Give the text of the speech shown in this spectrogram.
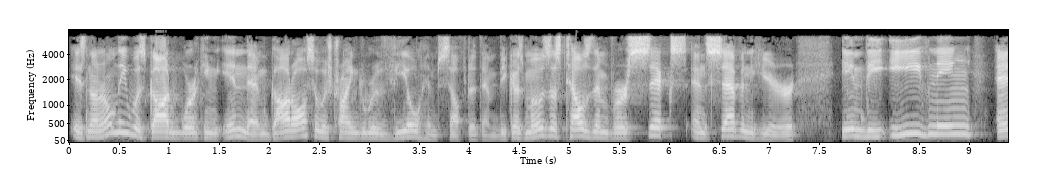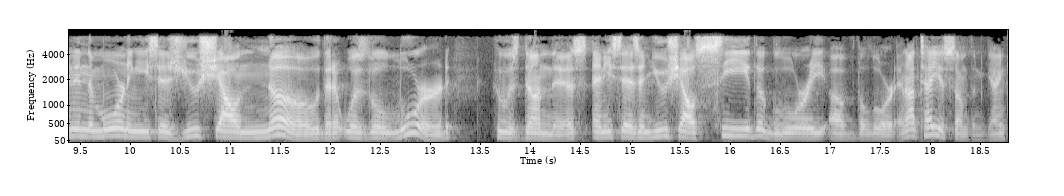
is not only was God working in them, God also was trying to reveal himself to them. Because Moses tells them, verse 6 and 7 here, in the evening and in the morning, he says, You shall know that it was the Lord who has done this. And he says, And you shall see the glory of the Lord. And I'll tell you something, gang.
